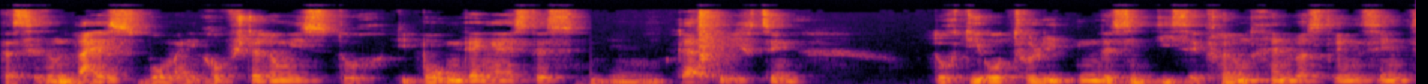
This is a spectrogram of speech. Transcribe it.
das Hirn weiß, wo meine Kopfstellung ist. Durch die Bogengänge ist es im Gleichgewichtssinn. Durch die Otoliten, das sind diese Körnchen, was drin sind,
